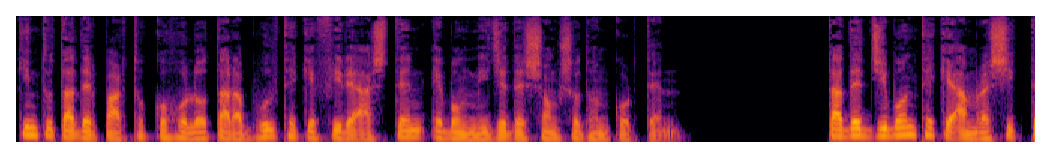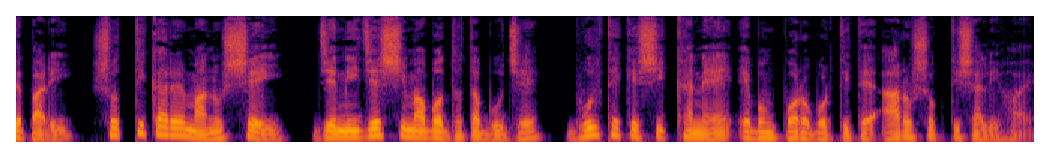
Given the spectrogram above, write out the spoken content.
কিন্তু তাদের পার্থক্য হল তারা ভুল থেকে ফিরে আসতেন এবং নিজেদের সংশোধন করতেন। তাদের জীবন থেকে আমরা শিখতে পারি, সত্যিকারের মানুষ সেই, যে নিজের সীমাবদ্ধতা বুঝে, ভুল থেকে শিক্ষা নেয় এবং পরবর্তীতে আরও শক্তিশালী হয়।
